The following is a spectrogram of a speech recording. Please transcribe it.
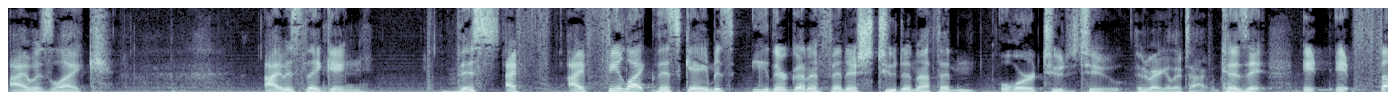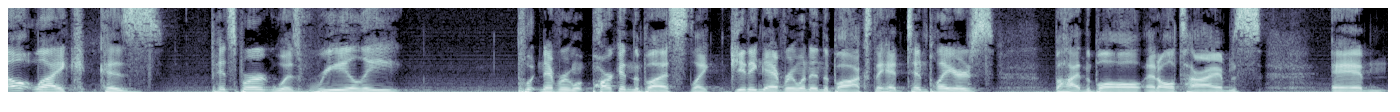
I was like, I was thinking, this. I, f- I feel like this game is either going to finish two to nothing or two to two in regular time because it it it felt like because Pittsburgh was really putting everyone parking the bus, like getting everyone in the box. They had ten players behind the ball at all times, and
